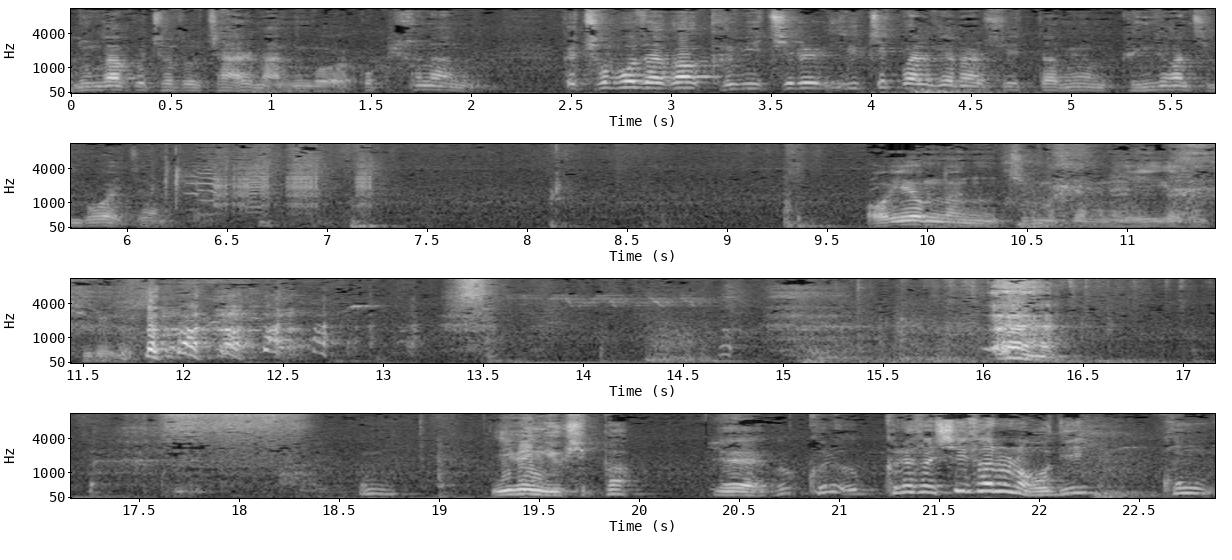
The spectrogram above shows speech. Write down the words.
눈 감고 쳐도 잘 맞는 것 같고 편한 그 초보자가 그 위치를 일찍 발견할 수 있다면 굉장한 진보가 있지 않을까. 어이없는 질문 때문에 얘기가 좀 길어졌어요. 음, 260파? 예, 그, 그, 래서 시선은 어디? 공,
